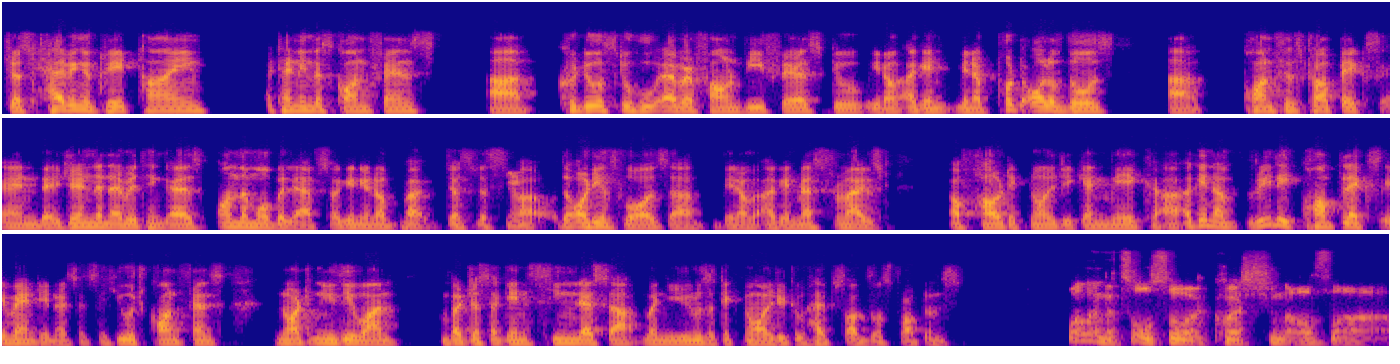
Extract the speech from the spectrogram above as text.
just having a great time attending this conference. Uh, kudos to whoever found vFairs to, you know, again, you know, put all of those uh, conference topics and the agenda and everything as on the mobile app. So again, you know, just, just yeah. the audience was, you know, again, mesmerized of how technology can make uh, again a really complex event you know it's, it's, a huge conference not an easy one but just again seamless uh, when you use the technology to help solve those problems. Well and it's also a question of uh,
